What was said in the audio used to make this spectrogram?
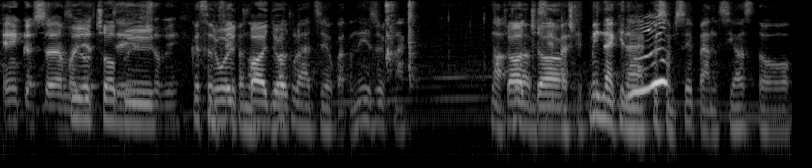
Én köszönöm, Szia, hogy jöttél, Csabi. Csabi. Köszönöm Jó, szépen a vagyok. gratulációkat a nézőknek. Na, Csa, további csa. szép estét mindenkinek, köszönöm szépen, sziasztok!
